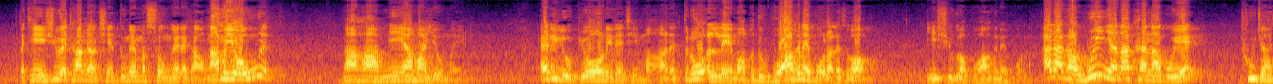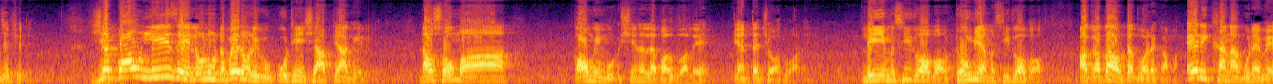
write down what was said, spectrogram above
။သခင်ယေရှုရဲ့ထားမြောက်ခြင်း तू နဲ့မဆုံခဲ့တဲ့ခါငါမယုံဘူးတဲ့ငါဟာမြင်ရမှယုံမယ်အဲ့ဒီလိုပြောနေတဲ့ချိန်မှာတဲ့သူတို့အလယ်မှာဘသူဘွားကနေပေါ်လာလဲဆိုတော့ယေရှုကဘွားကနေပေါ်လာအဲ့ဒါကဝိညာဏခန္ဓာကိုယ်ရဲ့ထူးခြားချက်ဖြစ်တယ်ရက်ပေါင်း40လုံးလုံးတပည့်တော်တွေကိုကိုထင်ရှားပြခဲ့တယ်နောက်ဆုံးမှာကောင်းကင်ကိုအရှင်လက်လက်ပါလို့သွားလဲပြန်တက်ကြော်သွားတယ် လေရင်မစီးသွားပါဘူးဒုံးပြန်မစီးသွားပါဘူးအာကာသကိုတက်သွားတဲ့ခါမှာအဲ့ဒီခန္ဓာကိုယ်နဲ့ပဲ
